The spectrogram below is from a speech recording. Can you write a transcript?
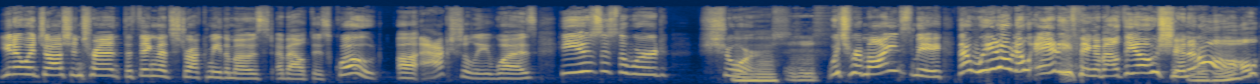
you know what, Josh and Trent? The thing that struck me the most about this quote uh, actually was he uses the word shores, mm-hmm. mm-hmm. which reminds me that we don't know anything about the ocean at mm-hmm. all.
